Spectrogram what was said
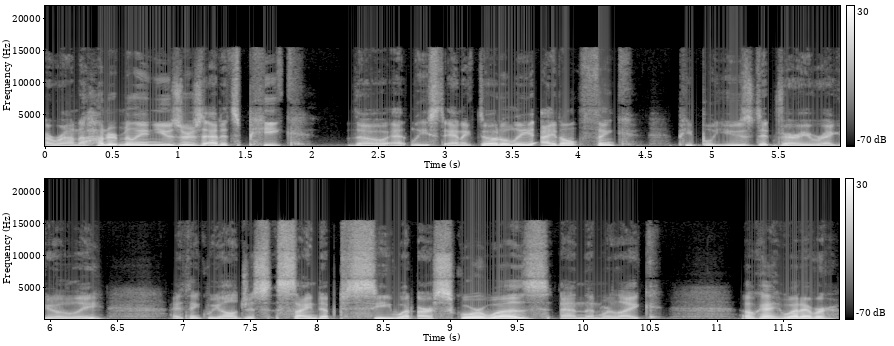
around 100 million users at its peak, though, at least anecdotally, I don't think people used it very regularly. I think we all just signed up to see what our score was, and then we're like, okay, whatever.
